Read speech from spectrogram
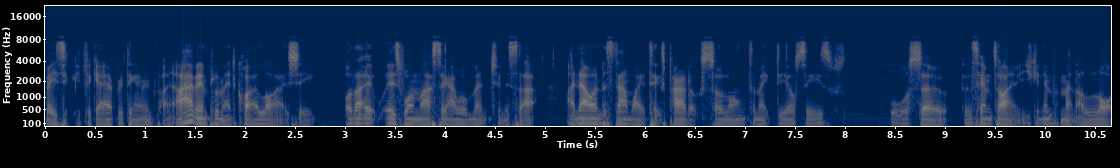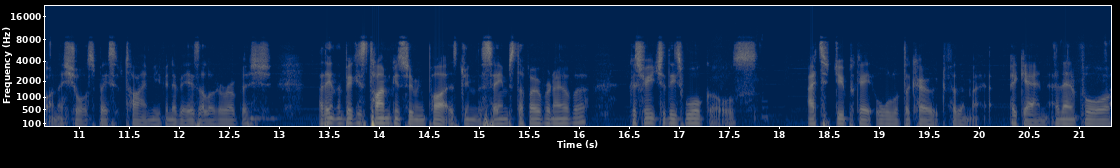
basically forget everything I've implemented. I have implemented quite a lot actually. Well, that is one last thing I will mention is that I now understand why it takes Paradox so long to make DLCs. Also, at the same time, you can implement a lot in a short space of time, even if it is a lot of rubbish. I think the biggest time-consuming part is doing the same stuff over and over, because for each of these war goals, I had to duplicate all of the code for them again, and then for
